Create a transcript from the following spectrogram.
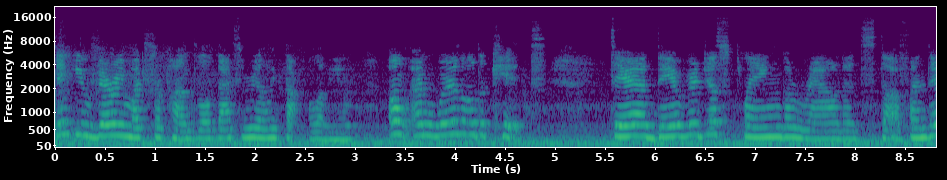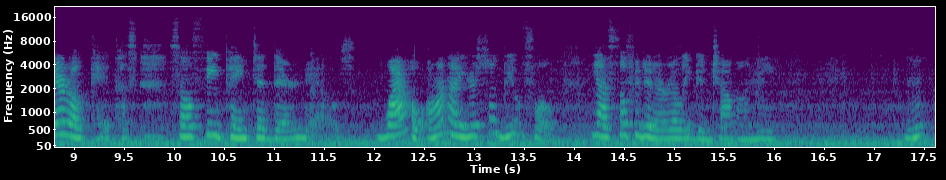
Thank you very much, Rapunzel. That's really thoughtful of you. Oh, and where's all the kids? They're, they were just playing around and stuff, and they're okay because Sophie painted their nails. Wow, Anna, you're so beautiful. Yeah, Sophie did a really good job on me. Hmm?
